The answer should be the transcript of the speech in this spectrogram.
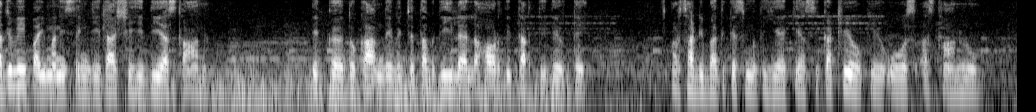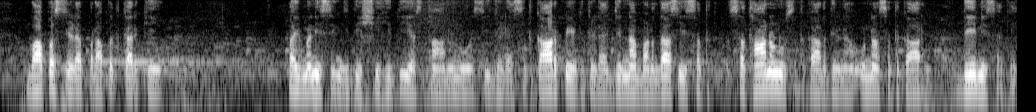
ਅੱਜ ਵੀ ਭਾਈ ਮਨੀ ਸਿੰਘ ਜੀ ਦਾ ਸ਼ਹੀਦੀ ਅਸਥਾਨ ਇੱਕ ਦੁਕਾਨ ਦੇ ਵਿੱਚ ਤਬਦੀਲ ਹੈ ਲਾਹੌਰ ਦੀ ਧਰਤੀ ਦੇ ਉੱਤੇ। ਔਰ ਸਾਡੀ ਬਦਕਿਸਮਤੀ ਹੈ ਕਿ ਅਸੀਂ ਇਕੱਠੇ ਹੋ ਕੇ ਉਸ ਅਸਥਾਨ ਨੂੰ ਵਾਪਸ ਜਿਹੜਾ ਪ੍ਰਾਪਤ ਕਰਕੇ ਭਾਈ ਮਨੀ ਸਿੰਘ ਜੀ ਦੀ ਸ਼ਹੀਦੀ ਅਸਥਾਨ ਨੂੰ ਅਸੀਂ ਜਿਹੜਾ ਸਤਕਾਰ ਭੇਟ ਜਿਹੜਾ ਜਿੰਨਾ ਬਣਦਾ ਸੀ ਸਤ- ਸਥਾਨ ਨੂੰ ਸਤਕਾਰ ਦੇਣਾ ਉਹਨਾਂ ਸਤਕਾਰ ਦੇ ਨਹੀਂ ਸਕੇ।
